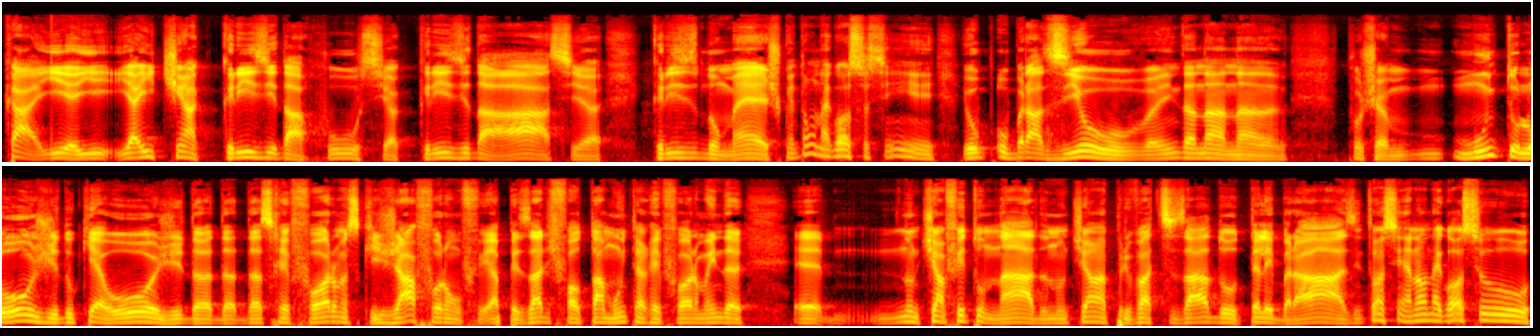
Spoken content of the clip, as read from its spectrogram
caía e, e aí tinha a crise da Rússia, crise da Ásia, crise do México. Então um negócio assim, eu, o Brasil ainda na, na poxa, muito longe do que é hoje, da, da, das reformas que já foram feitas, apesar de faltar muita reforma, ainda é, não tinha feito nada, não tinha privatizado o Telebrás. Então, assim, era um negócio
